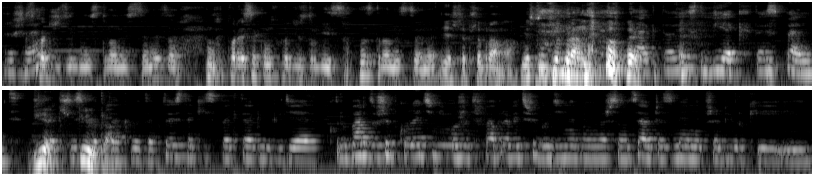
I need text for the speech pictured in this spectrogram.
Proszę? Schodzisz z jednej strony sceny, za, za parę sekund wchodzisz z drugiej strony sceny. Jeszcze przebrana. Jeszcze przebrana. Tak, to jest bieg, to jest pęd. Bieg, szpilka. spektaklu. Tak, to jest taki spektakl, gdzie, który bardzo szybko leci, mimo że trwa prawie 3 godziny, ponieważ są cały czas zmiany, przebiórki i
